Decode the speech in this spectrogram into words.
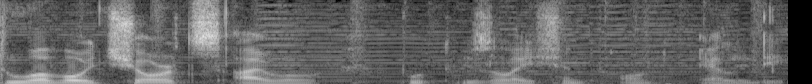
To avoid shorts, I will put isolation on LED.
